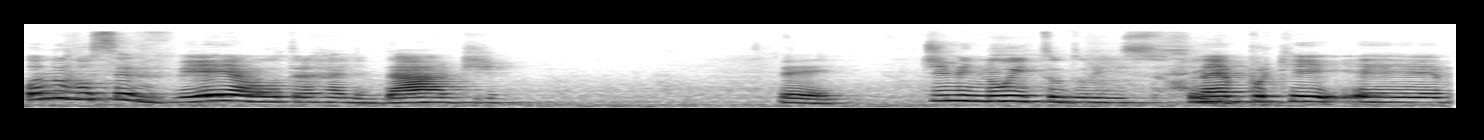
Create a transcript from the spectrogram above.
quando você vê a outra realidade, é. diminui tudo isso, Sim. né? Porque é,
